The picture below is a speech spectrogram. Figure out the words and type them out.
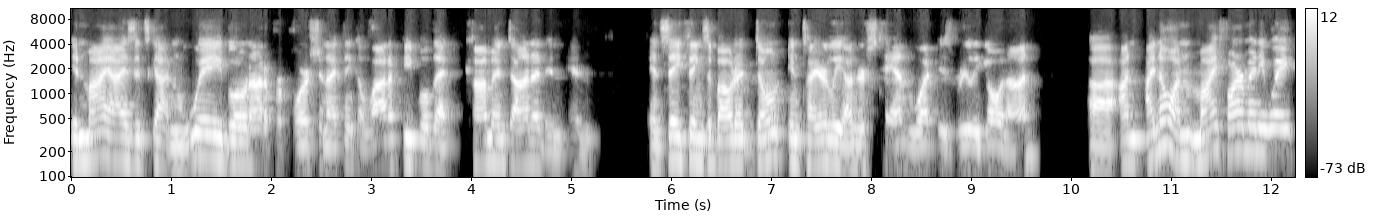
in my eyes, it's gotten way blown out of proportion. I think a lot of people that comment on it and and and say things about it don't entirely understand what is really going on. Uh, on I know on my farm anyway,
